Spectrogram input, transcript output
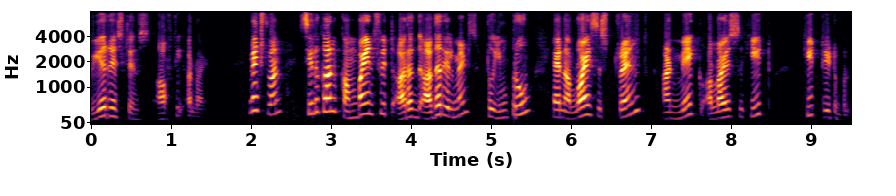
wear resistance of the alloy. Next one silicon combines with other elements to improve an alloy's strength and make alloys heat heat treatable.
